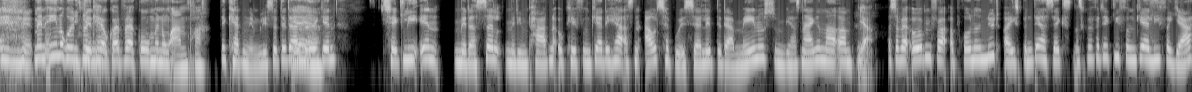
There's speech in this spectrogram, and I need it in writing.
Men en rytme Igen. Kan jo godt være god med nogle andre. Det kan den nemlig. Så det der Ja, ja, med ja. igen, tjek lige ind med dig selv, med din partner. Okay, fungerer det her? Og sådan aftabuisere lidt det der manus, som vi har snakket meget om. Ja. Og så være åben for at prøve noget nyt og ekspandere sexen. Og så kan det ikke lige fungere lige for jer.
